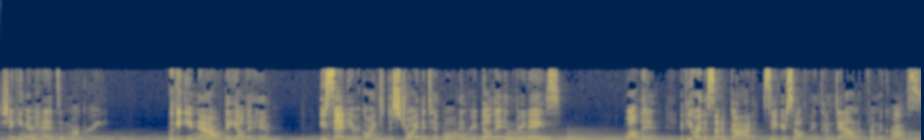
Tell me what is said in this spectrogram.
shaking their heads in mockery. Look at you now, they yelled at him. You said you were going to destroy the temple and rebuild it in three days. Well, then, if you are the Son of God, save yourself and come down from the cross.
